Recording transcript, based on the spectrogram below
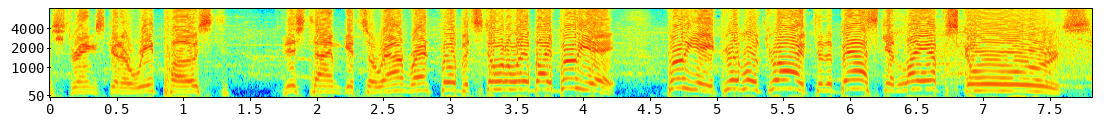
String's going to repost. This time gets around Renfro, but stolen away by Bouyea. Bouyea dribble drive to the basket, layup scores.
